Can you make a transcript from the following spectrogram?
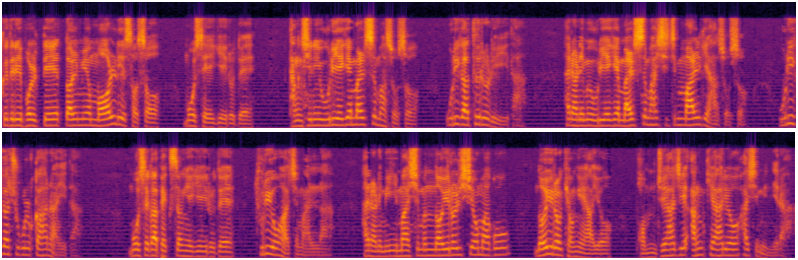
그들이 볼 때에 떨며 멀리 서서 모세에게 이르되 당신이 우리에게 말씀하소서 우리가 들으리이다. 하나님은 우리에게 말씀하시지 말게 하소서. 우리가 죽을까 하나이다. 모세가 백성에게 이르되 두려워하지 말라. 하나님이 임하심은 너희를 시험하고 너희로 경외하여 범죄하지 않게 하려 하심이니라.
